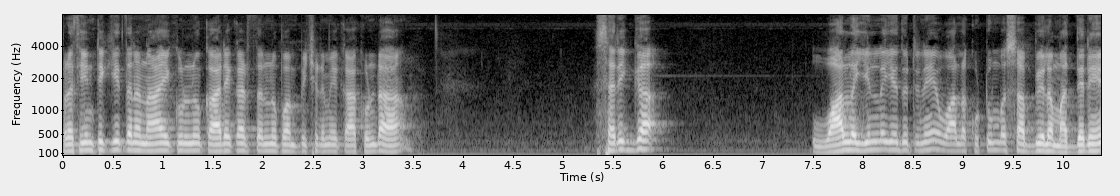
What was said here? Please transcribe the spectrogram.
ప్రతి ఇంటికి తన నాయకులను కార్యకర్తలను పంపించడమే కాకుండా సరిగ్గా వాళ్ళ ఇళ్ళ ఎదుటనే వాళ్ళ కుటుంబ సభ్యుల మధ్యనే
